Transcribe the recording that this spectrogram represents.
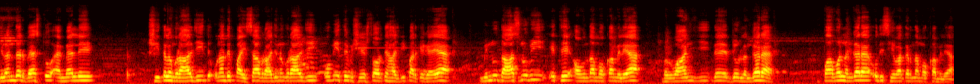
ਜਲੰਧਰ ਵੈਸਟ ਤੋਂ ਐਮਐਲਏ ਸ਼ੀਤਲ ਅੰਗਰਾਲ ਜੀ ਤੇ ਉਹਨਾਂ ਦੇ ਭਾਈ ਸਾਹਿਬ ਰਾਜਨ ਅੰਗਰਾਲ ਜੀ, ਉਹ ਵੀ ਇੱਥੇ ਵਿਸ਼ੇਸ਼ ਤੌਰ ਤੇ ਹਾਜ਼ਰੀ ਭਰ ਕੇ ਗਏ ਆ। ਮੈਨੂੰ ਦਾਸ ਨੂੰ ਵੀ ਇੱਥੇ ਆਉਣ ਦਾ ਮੌਕਾ ਮਿਲਿਆ। ਭਗਵਾਨ ਜੀ ਦੇ ਜੋ ਲੰਗਰ ਹੈ ਪਾਵਨ ਲੰਗਰ ਹੈ, ਉਹਦੀ ਸੇਵਾ ਕਰਨ ਦਾ ਮੌਕਾ ਮਿਲਿਆ।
